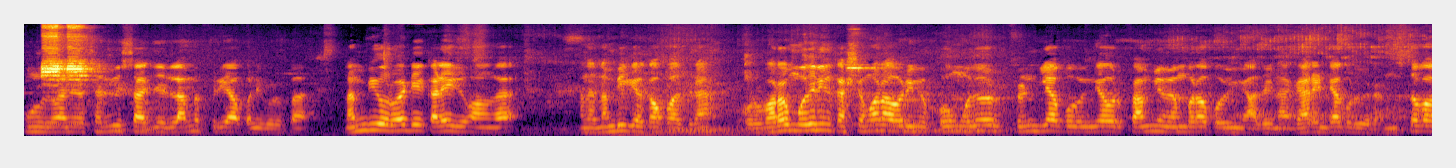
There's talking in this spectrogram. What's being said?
உங்களுக்கு அந்த சர்வீஸ் சார்ஜ் எல்லாமே ஃப்ரீயாக பண்ணி கொடுப்பேன். நம்பி ஒரு வாட்டி கடைக்கு வாங்க. அந்த நம்பிக்கை காப்பாற்றுறேன் ஒரு வரும்போது நீங்கள் கஸ்டமராக வரீங்க போகும்போது ஒரு ஃப்ரெண்ட்லியாக போவீங்க ஒரு ஃபேமிலி மெம்பராக போவீங்க. அது நான் கேரண்டியாக கொடுக்குறேன். முஸ்தபா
